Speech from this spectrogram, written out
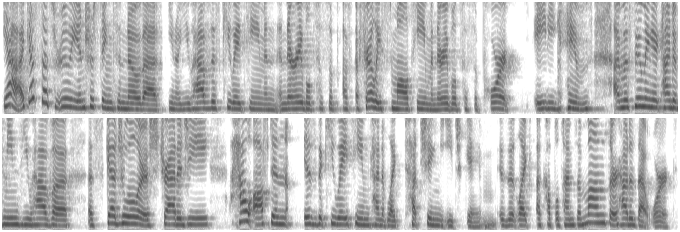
Yeah, I guess that's really interesting to know that you know you have this QA team and, and they're able to su- a fairly small team and they're able to support 80 games. I'm assuming it kind of means you have a, a schedule or a strategy. How often is the QA team kind of like touching each game? Is it like a couple times a month or how does that work?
